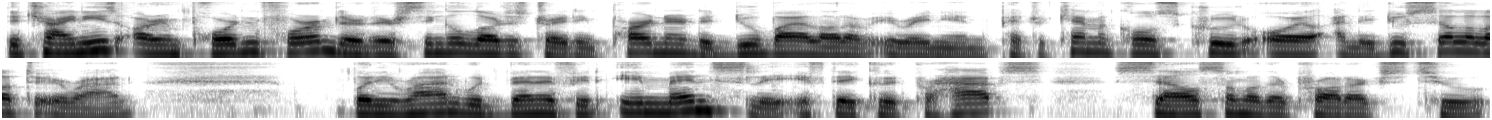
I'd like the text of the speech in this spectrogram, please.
the Chinese are important for them. They're their single largest trading partner. They do buy a lot of Iranian petrochemicals, crude oil, and they do sell a lot to Iran. But Iran would benefit immensely if they could perhaps sell some of their products to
